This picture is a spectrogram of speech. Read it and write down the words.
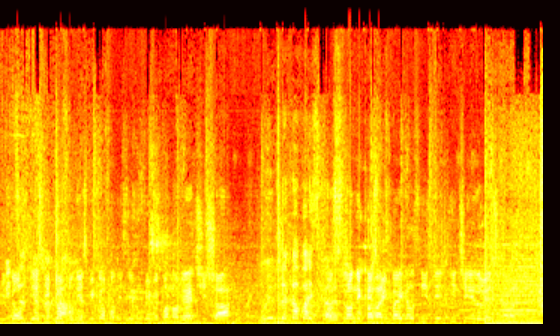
Jest mikrofon, jest mikrofon, jest mikrofon, nic nie mówimy panowie, cisza. Mówię, że hawajska. Od strony Crispy Bagels nic, nie- nic się nie dowiecie na razie.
